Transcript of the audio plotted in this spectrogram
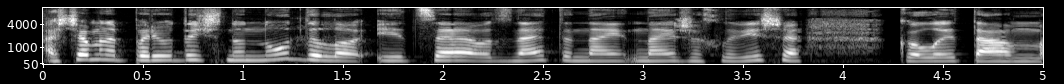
А що мене періодично нудило, і це, от знаєте, най, найжахливіше, коли там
